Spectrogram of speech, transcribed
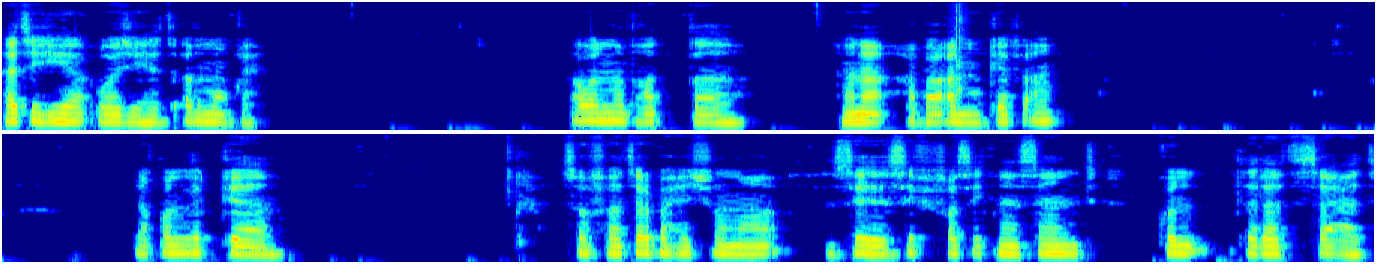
هذه هي واجهة الموقع. أول نضغط هنا عباء المكافأة يقول لك سوف تربح عشرون صفر اثنان سنت كل ثلاث ساعات.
